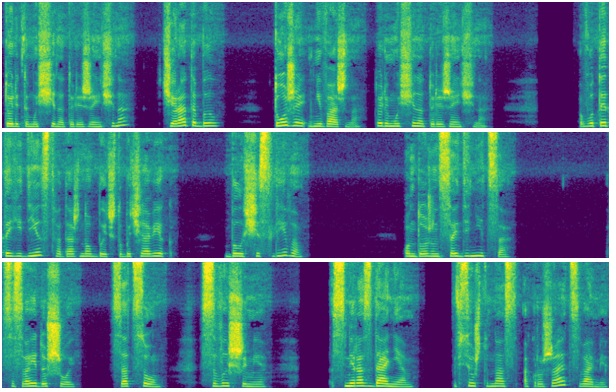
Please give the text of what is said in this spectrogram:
то ли ты мужчина, то ли женщина. Вчера ты был, тоже неважно, то ли мужчина, то ли женщина. Вот это единство должно быть, чтобы человек был счастливым, он должен соединиться со своей душой, с Отцом, с высшими, с мирозданием. Все, что нас окружает с вами,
